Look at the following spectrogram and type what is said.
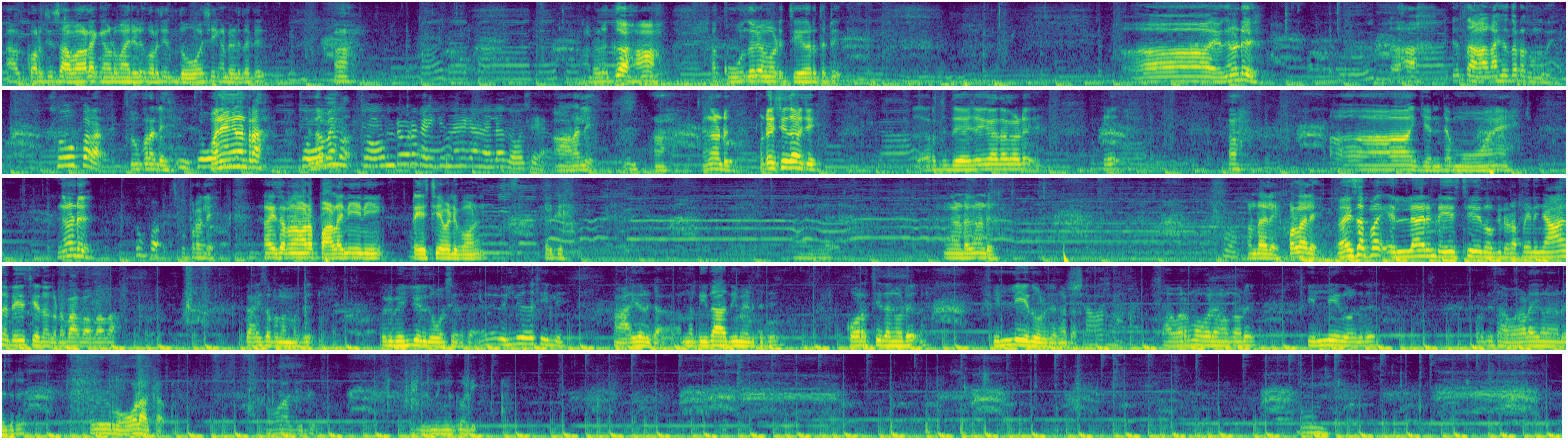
ആ കുറച്ച് സവാളയൊക്കെ അങ്ങോട്ട് മാറ്റിയിട്ട് കുറച്ച് ദോശയും ഇങ്ങോട്ട് എടുത്തിട്ട്. ആ. എടുക്കുക. ആ. ആ കൂന്തലും അങ്ങോട്ട് ചേർത്തിട്ട്. ആ എങ്ങനെയുണ്ട് ആ ഇത് ആകാശത്തോടെ തോന്നുന്നത് സൂപ്പർ സൂപ്പർ അല്ലേ മോനെ എങ്ങനെയുണ്ടാ ചോറിന്റെ കൂടെ കഴിക്കുന്നതിനൊക്കെ നല്ല ദോശയാണ് ആണല്ലേ? ആ എങ്ങനെയുണ്ട് ടേസ്റ്റ് ചെയ്താ ചേ കുറച്ച് ദേശീയതങ്ങോട് ആ എന്റെ മോനെ. എങ്ങനെയുണ്ട് സൂപ്പർ. സൂപ്പർ അല്ലേ ഗൈസ് അപ്പോൾ നമ്മുടെ പളനി ഇനി ടേസ്റ്റ് ചെയ്യാൻ വേണ്ടി പോണ് എടുക്ക് എങ്ങനെയുണ്ട് എങ്ങനെയുണ്ട് ഉണ്ടല്ലേ? കൊള്ളാലേ. ഗൈസ് അപ്പം എല്ലാവരും ടേസ്റ്റ് ചെയ്ത് നോക്കിയിട്ടുണ്ട്. അപ്പം ഇനി ഞാൻ ടേസ്റ്റ് ചെയ്ത് നോക്കട്ടെ. വാ വാ വാ വാ. ഗൈസ് അപ്പം നമുക്ക് ഒരു വലിയൊരു ദോശ എടുക്കാം. വലിയ ദോശ ഇല്ലേ ആ ഇതെടുക്കാം. എന്നിട്ട് ഇത് ആദ്യമേ എടുത്തിട്ട് കുറച്ച് ഇതങ്ങോട്ട് ഫില്ല് ചെയ്ത് കൊടുക്കാം കേട്ടോ. ഷവർമ. പോലെ നമുക്ക് അവിടെ ഫില്ല് ചെയ്ത് കൊടുത്തിട്ട് കുറച്ച് സവാളയും കൂടെ അങ്ങോട്ട് വെച്ചിട്ട് അത് റോളാക്കാം റോളാക്കിയിട്ട് നിങ്ങൾക്ക് വേണ്ടി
